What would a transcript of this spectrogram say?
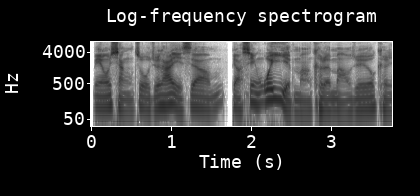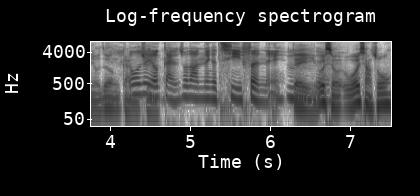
没有想做，我觉得他也是要表现威严嘛，可能嘛，我觉得有可能有这种感觉，我觉得有感受到那个气氛呢。对，为什么我想说，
